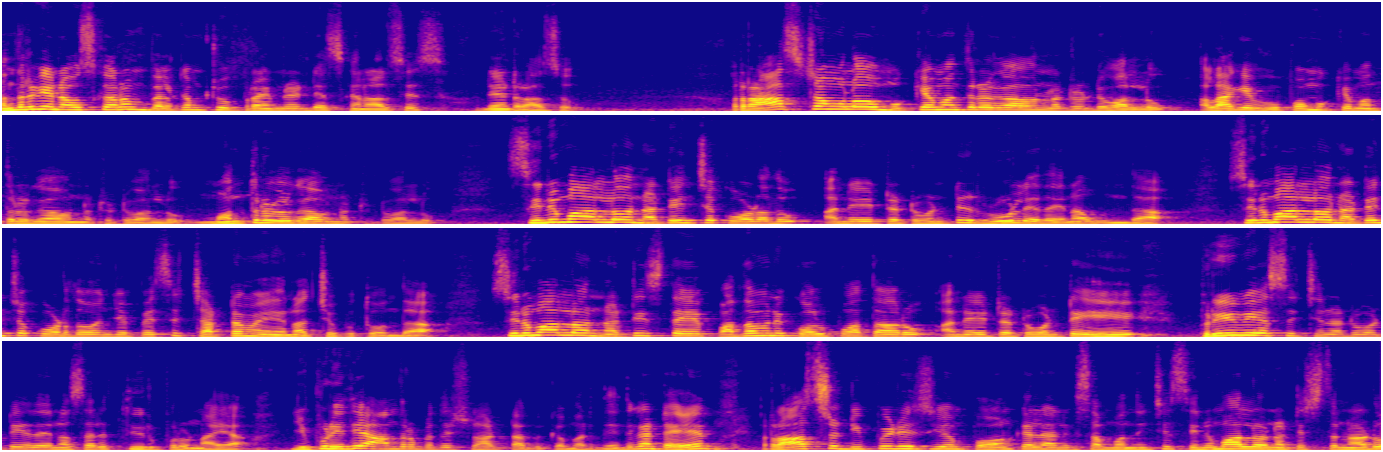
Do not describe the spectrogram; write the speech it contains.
అందరికీ నమస్కారం. Welcome to prime net desk analysis. నేను రాజు. రాష్ట్రంలో ముఖ్యమంత్రులుగా ఉన్నటువంటి వాళ్ళు అలాగే ఉప ముఖ్యమంత్రులుగా ఉన్నటువంటి వాళ్ళు మంత్రులుగా ఉన్నటువంటి వాళ్ళు సినిమాల్లో నటించకూడదు అనేటటువంటి రూల్ ఏదైనా ఉందా? సినిమాల్లో నటించకూడదు అని చెప్పేసి చట్టం ఏమైనా చెబుతోందా? సినిమాల్లో నటిస్తే పదవిని కోల్పోతారు అనేటటువంటి ప్రీవియస్ ఇచ్చినటువంటి ఏదైనా సరే తీర్పులు ఉన్నాయా ఇప్పుడు ఇదే ఆంధ్రప్రదేశ్లో హాట్ టాపిక్ మారింది ఎందుకంటే రాష్ట్ర డిప్యూటీ సీఎం పవన్ కళ్యాణ్కి సంబంధించి సినిమాల్లో నటిస్తున్నాడు.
